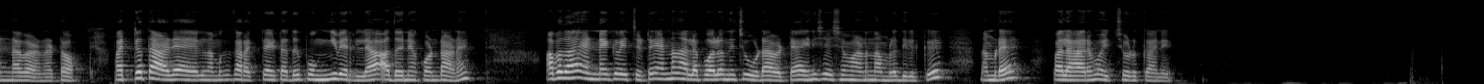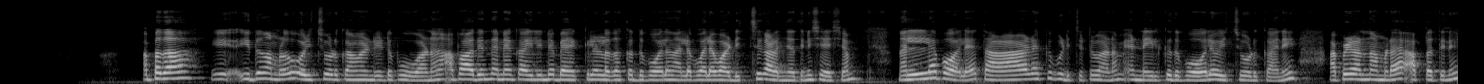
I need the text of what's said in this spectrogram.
എണ്ണ വേണം കേട്ടോ. പറ്റ താഴെ ആയാലും നമുക്ക് കറക്റ്റായിട്ട് അത് പൊങ്ങി വരില്ല അതിനെ കൊണ്ടാണ്. അപ്പോൾ അതാ എണ്ണയൊക്കെ വെച്ചിട്ട് എണ്ണ നല്ലപോലെ ഒന്ന് ചൂടാവട്ടെ. അതിന് ശേഷം വേണം നമ്മൾ ഇതിലേക്ക് നമ്മുടെ പലഹാരം ഒഴിച്ചു കൊടുക്കാൻ അപ്പോൾ അതാ ഇത് നമ്മൾ ഒഴിച്ചു കൊടുക്കാൻ വേണ്ടിയിട്ട് പോവുകയാണ് അപ്പോൾ ആദ്യം തന്നെ കയ്യിലിന്റെ ബാക്കിലുള്ളതൊക്കെ ഇതുപോലെ നല്ലപോലെ വടിച്ച് കളഞ്ഞതിന് ശേഷം നല്ല പോലെ താഴേക്ക് പിടിച്ചിട്ട് വേണം എണ്ണയിലേക്ക് ഇതുപോലെ ഒഴിച്ചു കൊടുക്കാൻ അപ്പോഴാണ് നമ്മുടെ അപ്പത്തിന്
